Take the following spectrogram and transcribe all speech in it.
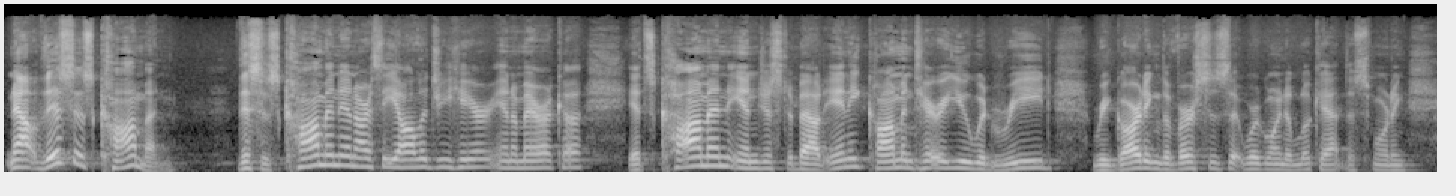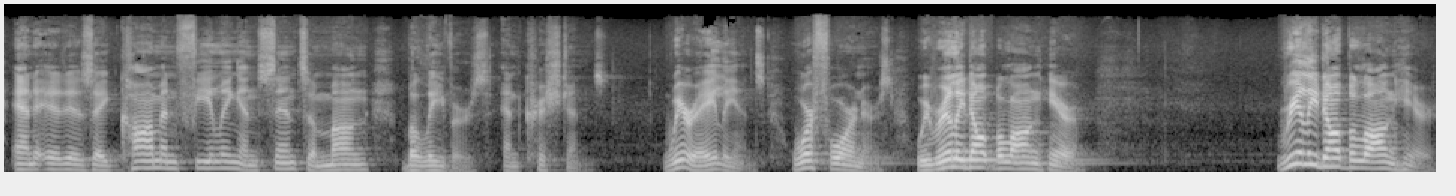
Now, this is common. This is common in our theology here in America. It's common in just about any commentary you would read regarding the verses that we're going to look at this morning. And it is a common feeling and sense among believers and Christians. We're aliens, we're foreigners. We really don't belong here. Really don't belong here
